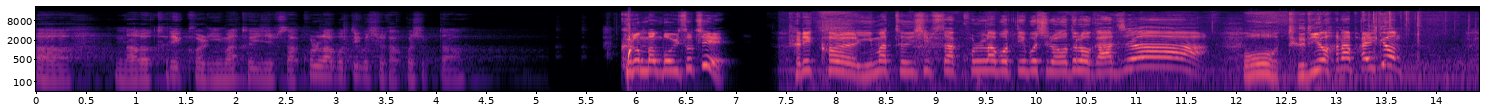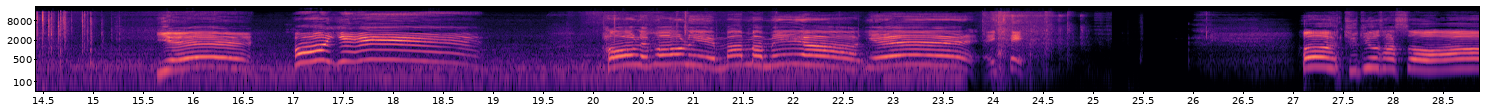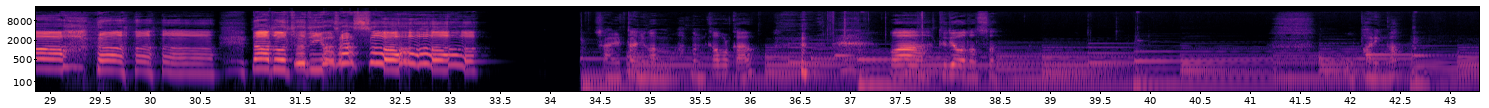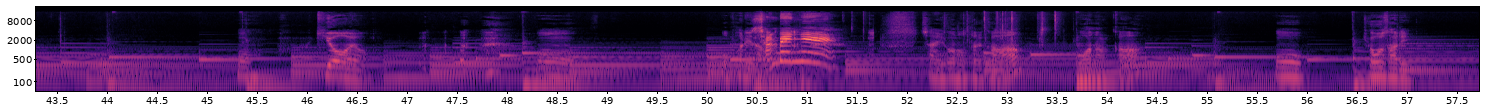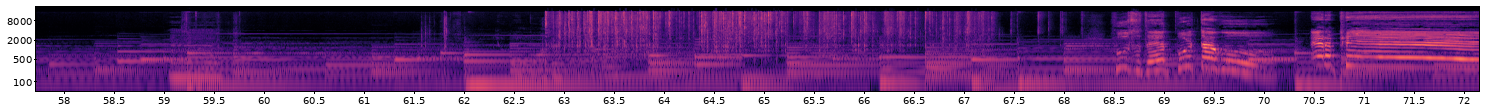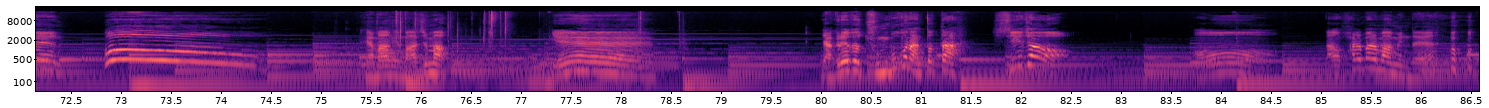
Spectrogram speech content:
아, 나도 트리컬 이마트 24 콜라보 띠부실 갖고 싶다. 그런 방법 있었지? 트리컬 이마트 24 콜라보 띠부실 얻으러 가자! 오, 드디어 하나 발견! 예! 오, 예! 홀리 몰리, 맘마미야! 예! 에케! 아, 드디어 샀어. 아, 나도 드디어 샀어. 자, 일단 이거 한번, 한번 까볼까요? 와, 드디어 얻었어. 58인가? 어, 귀여워요. 어, 58이다. 선배님! 자, 이건 어떨까? 뭐가 나올까? 오, 겨우살이. 음. 여기? 후스대 볼따구 에르핀! 오! 대망의 마지막. 예. 야, 그래도 중복은 안 떴다. 시저! 어, 난 활발맘인데.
